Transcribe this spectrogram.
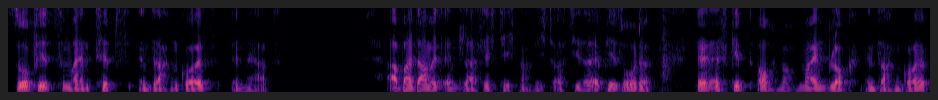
So viel zu meinen Tipps in Sachen Golf im Herbst. Aber damit entlasse ich dich noch nicht aus dieser Episode, denn es gibt auch noch meinen Blog in Sachen Golf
